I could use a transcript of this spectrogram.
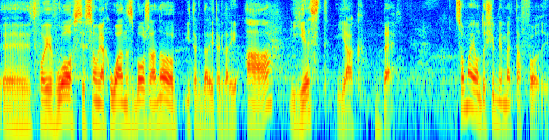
E, Twoje włosy są jak łan zboża, no i tak dalej, i tak dalej. A jest jak B. Co mają do siebie metafory?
